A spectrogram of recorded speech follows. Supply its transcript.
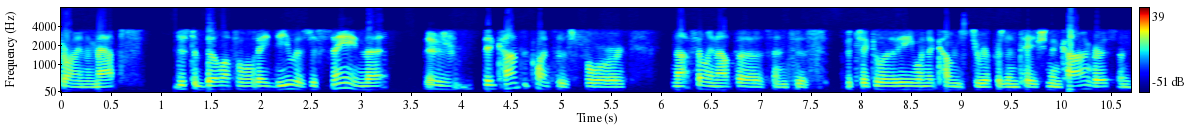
drawing the maps. Just to build off of what AD was just saying, that there's big consequences for not filling out the census, particularly when it comes to representation in Congress. And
